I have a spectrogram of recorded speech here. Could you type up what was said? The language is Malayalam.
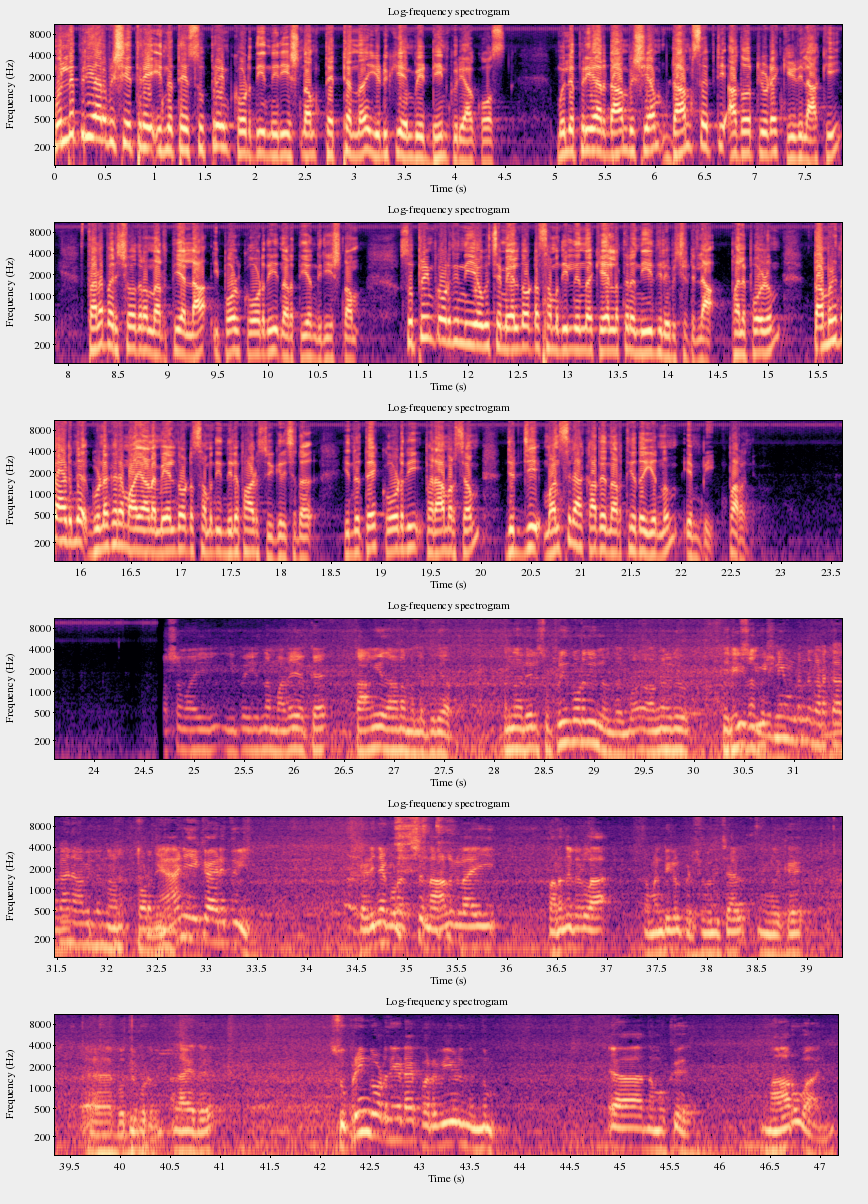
മുല്ലപ്പെരിയാർ വിഷയത്തിലെ ഇന്നത്തെ സുപ്രീം കോടതി നിരീക്ഷണം തെറ്റെന്ന് ഇടുക്കി എം ഡീൻ കുര്യാക്കോസ്. മുല്ലപ്പെരിയാർ ഡാം വിഷയം ഡാം സേഫ്റ്റി അതോറിറ്റിയുടെ കീഴിലാക്കി. സ്ഥലപരിശോധന നടത്തിയല്ല ഇപ്പോൾ കോടതി നടത്തിയ നിരീക്ഷണം. സുപ്രീം കോടതി നിയോഗിച്ച മേൽനോട്ട സമിതിയിൽ നിന്ന് കേരളത്തിന് നീതി ലഭിച്ചിട്ടില്ല. പലപ്പോഴും തമിഴ്നാടിന് ഗുണകരമായാണ് മേൽനോട്ട സമിതി നിലപാട് സ്വീകരിച്ചത്. ഇന്നത്തെ കോടതി പരാമർശം ജഡ്ജി മനസ്സിലാക്കാതെ നടത്തിയത് എന്നും എം പറഞ്ഞു. വർഷമായി ഈ പെയ്യുന്ന മഴയൊക്കെ താങ്ങിയതാണ് മുല്ലപ്പെരിയാർ. എന്ന നിലയിൽ സുപ്രീം കോടതിയിലുണ്ട് അങ്ങനെ ഒരു ഭീഷണി ഉണ്ടെന്ന് കണക്കാക്കാനാവില്ലെന്നാണ് കോടതി ഞാൻ ഈ കാര്യത്തിൽ കഴിഞ്ഞ കുറച്ച് നാളുകളായി പറഞ്ഞിട്ടുള്ള കമന്റുകൾ പരിശോധിച്ചാൽ നിങ്ങൾക്ക് ബുദ്ധിമുട്ടും ബോധ്യപ്പെടും. അതായത് സുപ്രീം കോടതിയുടെ പെർവ്യൂവിൽ നിന്നും നമുക്ക് മാറുവാനും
